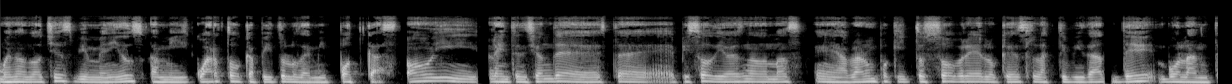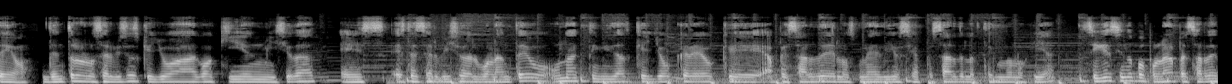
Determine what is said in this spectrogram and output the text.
Buenas noches, bienvenidos a mi cuarto capítulo de mi podcast. Hoy la intención de este episodio es nada más eh, hablar un poquito sobre lo que es la actividad de volanteo. Dentro de los servicios que yo hago aquí en mi ciudad es este servicio del volanteo, una actividad que yo creo que a pesar de los medios y a pesar de la tecnología, sigue siendo popular a pesar de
